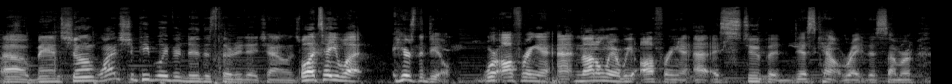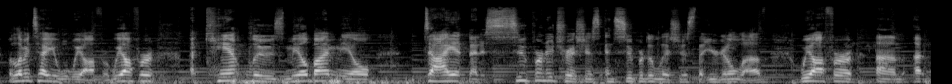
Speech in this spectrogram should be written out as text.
Oh man, Shawn, why should people even do this 30 day challenge? Well, I tell you what. Here's the deal. We're offering it at, not only are we offering it at a stupid discount rate this summer, but let me tell you what we offer. We offer a can't lose meal by meal diet that is super nutritious and super delicious that you're gonna love. We offer um, an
